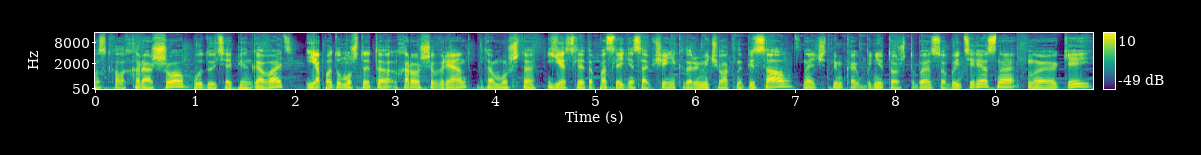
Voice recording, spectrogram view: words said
Он сказал, хорошо, буду тебя пинговать. Я подумал, что это хороший вариант, потому что если это последнее сообщение, которое мне чувак написал, значит, им как бы не то чтобы особо интересно, но окей,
